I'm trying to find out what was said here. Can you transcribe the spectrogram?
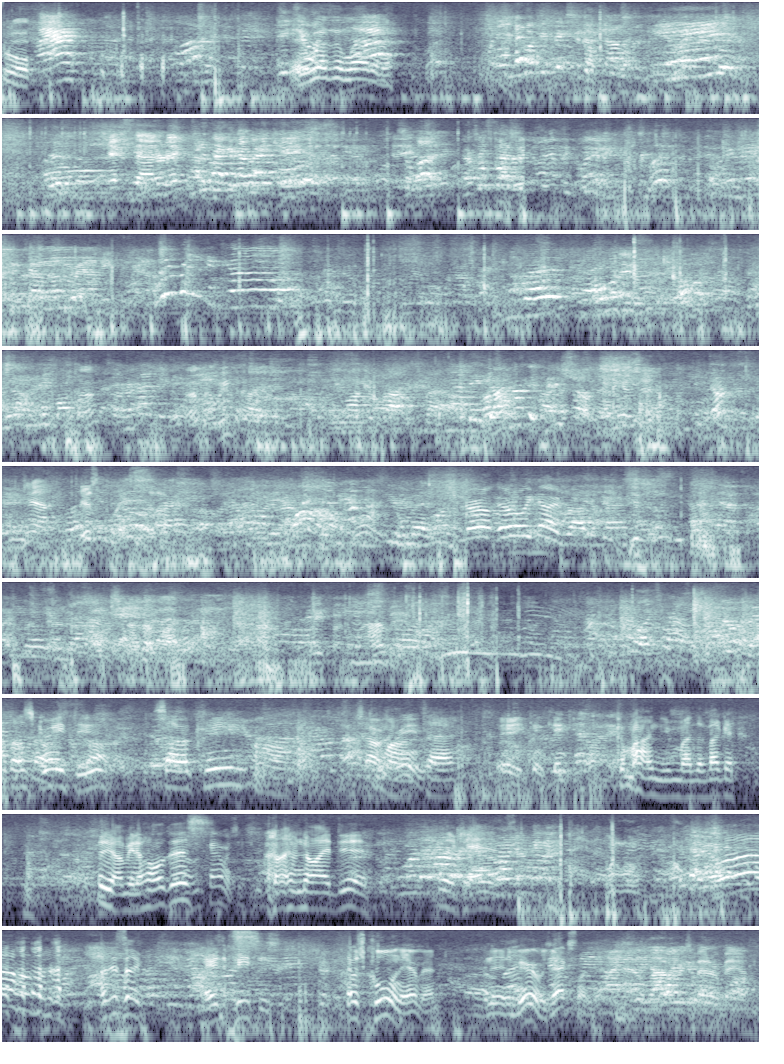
It wasn't loud enough. Next Saturday. Early night, Robin, man. That was great, dude. Sour cream. Oh, Sour come on, cream. Ty. Hey, you can kink it. Come on, you motherfucker. Do you want me to hold this? What camera is this? I have no idea. Look at it. Whoa! I'm just like, Here's the pieces. That was cool in there, man. And then the mirror was excellent. Louder is better band.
